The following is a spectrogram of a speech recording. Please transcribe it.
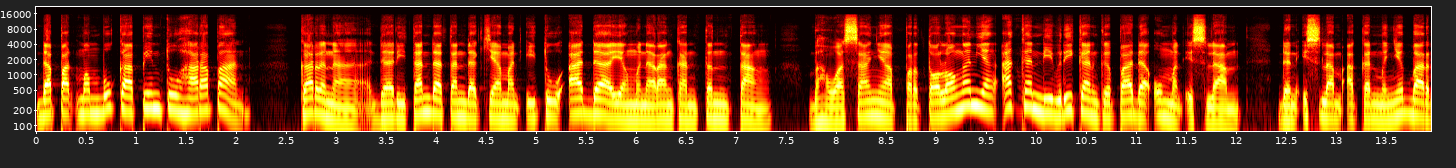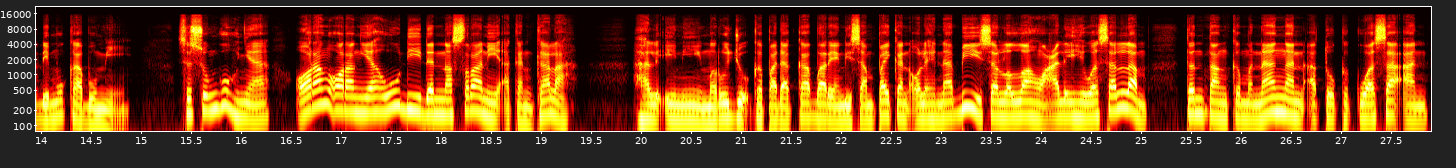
dapat membuka pintu harapan karena dari tanda-tanda kiamat itu ada yang menerangkan tentang bahwasanya pertolongan yang akan diberikan kepada umat Islam dan Islam akan menyebar di muka bumi. Sesungguhnya orang-orang Yahudi dan Nasrani akan kalah. Hal ini merujuk kepada kabar yang disampaikan oleh Nabi sallallahu alaihi wasallam tentang kemenangan atau kekuasaan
